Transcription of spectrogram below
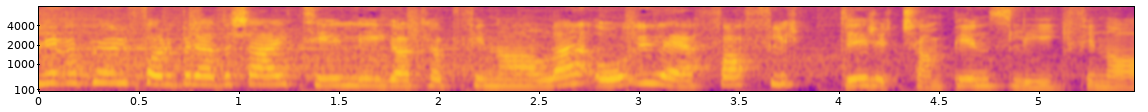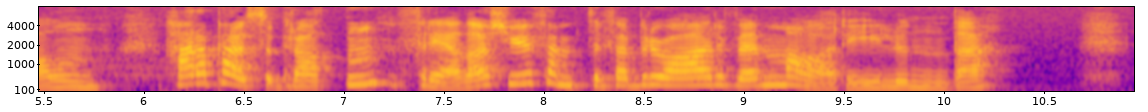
Liverpool forbereder seg til ligacupfinale, og Uefa flytter Champions League-finalen. Her er pausepraten fredag 25.2 ved Mari Lunde.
